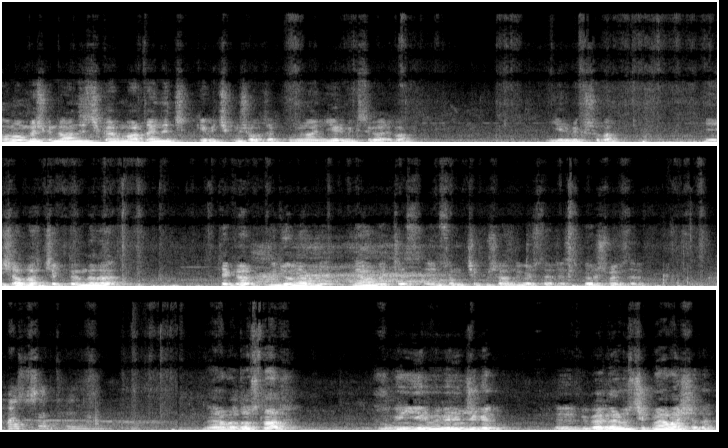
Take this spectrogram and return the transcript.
10-15 günde anca çıkar. Mart ayında çık gibi çıkmış olacak. Bugün ayın 22'si galiba. 22 Şubat. İnşallah çıktığında da tekrar videolarını devam edeceğiz. En son çıkmış halini göstereceğiz. Görüşmek üzere. Merhaba dostlar. Bugün 21. gün. Ee, biberlerimiz çıkmaya başladı.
